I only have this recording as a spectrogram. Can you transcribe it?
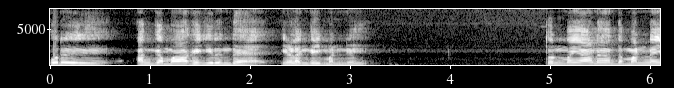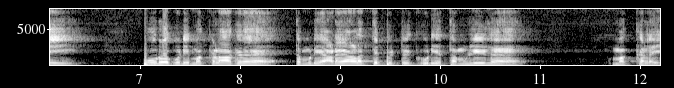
ஒரு அங்கமாக இருந்த இலங்கை மண்ணில் தொன்மையான அந்த மண்ணை பூர்வகுடி மக்களாக தம்முடைய அடையாளத்தை பெற்றிருக்கக்கூடிய தமிழீழ மக்களை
